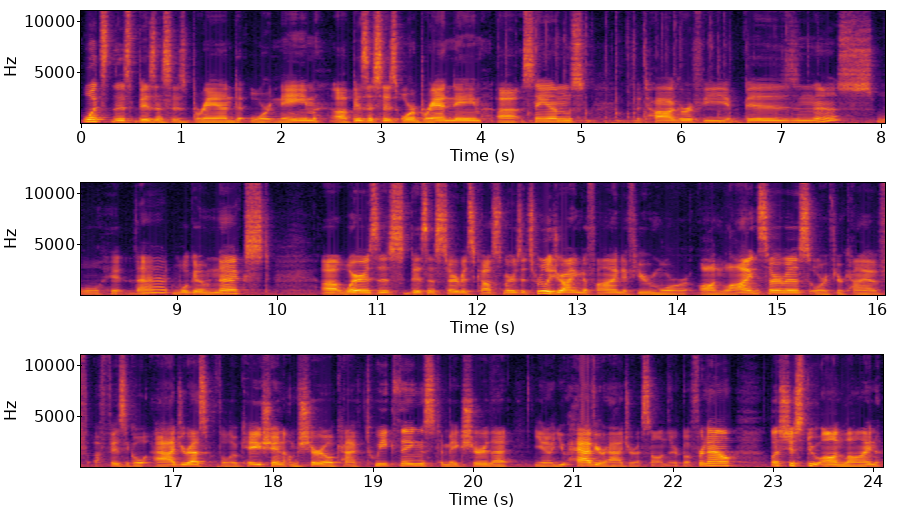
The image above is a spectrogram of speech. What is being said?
what's this business's brand or name, uh, businesses or brand name? Uh, Sam's Photography Business. We'll hit that. We'll go next. Uh, where is this business service customers? It's really trying to find if you're more online service or if you're kind of a physical address with a location. I'm sure it'll kind of tweak things to make sure that you know you have your address on there. But for now, let's just do online.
